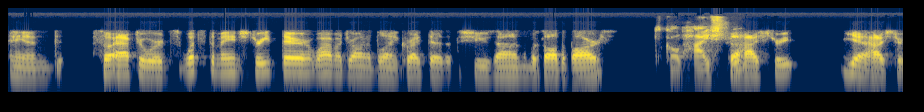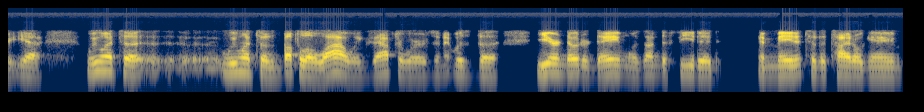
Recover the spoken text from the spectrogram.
And so afterwards, what's the main street there? Why am I drawing a blank right there that the shoe's on with all the bars? It's called High Street. The High Street. Yeah, High Street. Yeah, we went to we went to Buffalo Wild Wings afterwards, and it was the year Notre Dame was undefeated and made it to the title game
